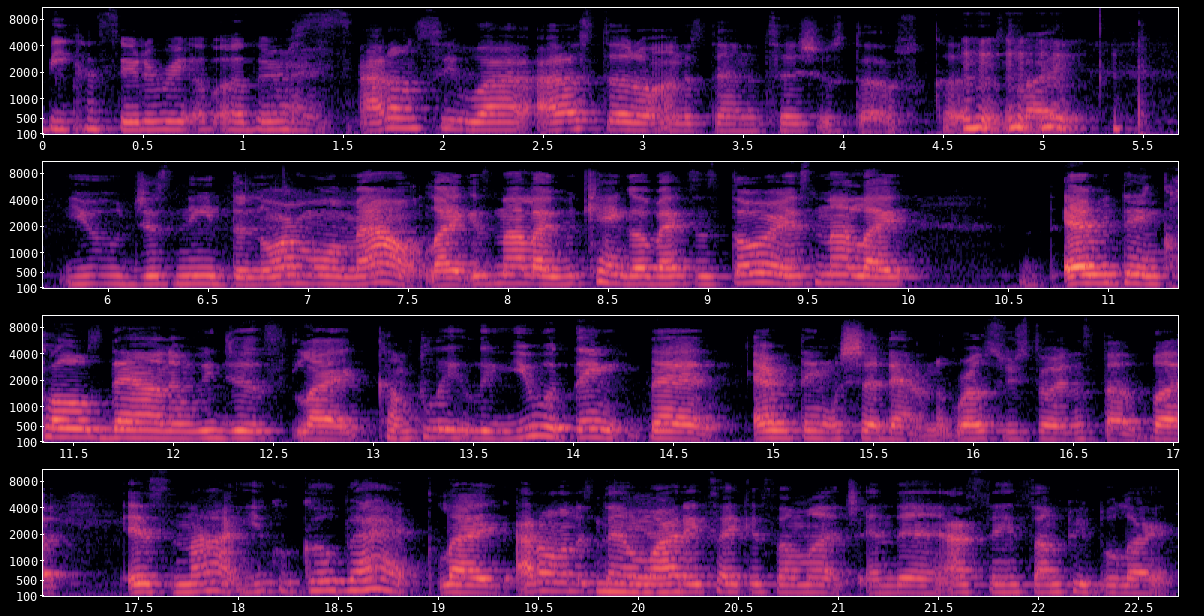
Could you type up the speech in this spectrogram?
Be considerate of others. right. I don't see why. I still don't understand the tissue stuff because it's like you just need the normal amount. Like it's not like we can't go back to the store. It's not like everything closed down and we just like completely. You would think that everything was shut down, the grocery stores and stuff, but it's not. You could go back. Like I don't understand Yeah. why they take it so much. And then I seen some people like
